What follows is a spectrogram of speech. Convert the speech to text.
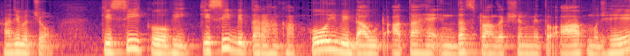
हाँ जी बच्चों, किसी को भी, किसी भी तरह का कोई भी डाउट आता है इन दस ट्रांजेक्शन में तो आप मुझे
